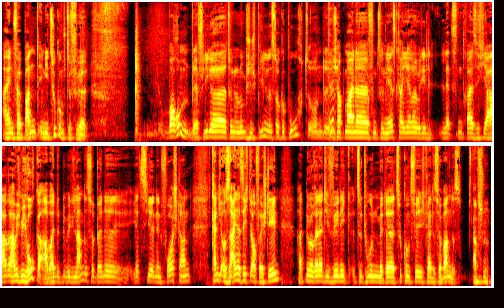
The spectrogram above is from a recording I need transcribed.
einen Verband in die Zukunft zu führen warum? Der Flieger zu den Olympischen Spielen ist doch gebucht und ja. ich habe meine Funktionärskarriere über die letzten 30 Jahre, habe ich mich hochgearbeitet über die Landesverbände, jetzt hier in den Vorstand. Kann ich aus seiner Sicht auch verstehen, hat nur relativ wenig zu tun mit der Zukunftsfähigkeit des Verbandes. Absolut.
